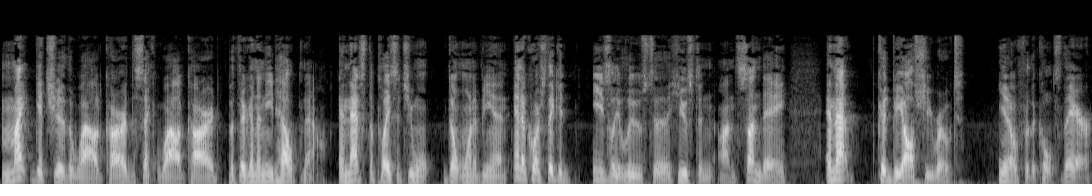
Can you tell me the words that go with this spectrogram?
might get you the wild card, the second wild card, but they're going to need help now. And that's the place that you don't want to be in. And of course, they could easily lose to Houston on Sunday, and that could be all she wrote you know, for the Colts there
